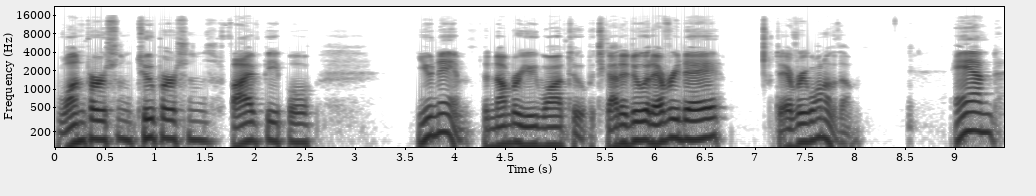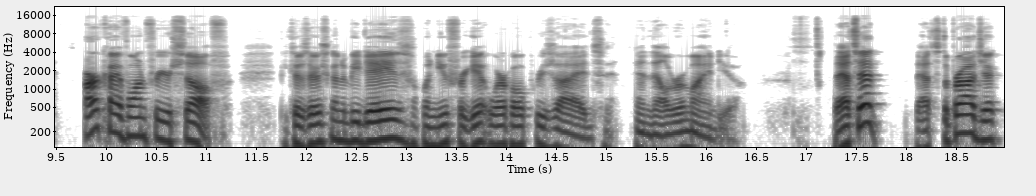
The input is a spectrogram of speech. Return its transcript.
one person, two persons, five people. You name the number you want to, but you got to do it every day to every one of them. And archive one for yourself because there's going to be days when you forget where hope resides and they'll remind you. That's it. That's the project.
